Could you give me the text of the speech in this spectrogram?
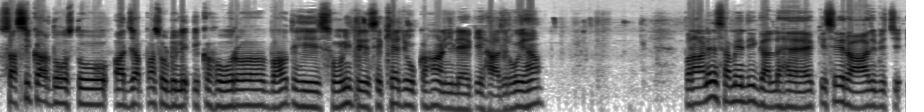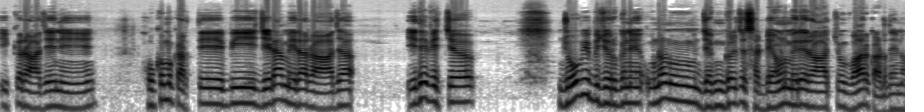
ਸਤਿ ਸ਼੍ਰੀ ਅਕਾਲ ਦੋਸਤੋ, ਅੱਜ ਆਪਾਂ ਤੁਹਾਡੇ ਲਈ ਇੱਕ ਹੋਰ ਬਹੁਤ ਹੀ ਸੋਹਣੀ ਤੇ ਸਿੱਖਿਆਯੋਗ ਕਹਾਣੀ ਲੈ ਕੇ ਹਾਜ਼ਰ ਹੋਏ ਹਾਂ। ਪੁਰਾਣੇ ਸਮੇਂ ਦੀ ਗੱਲ ਹੈ, ਕਿਸੇ ਰਾਜ ਵਿੱਚ ਇੱਕ ਰਾਜੇ ਨੇ ਹੁਕਮ ਕਰਤੇ ਵੀ ਜਿਹੜਾ ਮੇਰਾ ਰਾਜ ਆ, ਇਹਦੇ ਵਿੱਚ ਜੋ ਵੀ ਬਜ਼ੁਰਗ ਨੇ ਉਹਨਾਂ ਨੂੰ ਜੰਗਲ 'ਚ ਛੱਡਿਆ ਹੁਣ ਮੇਰੇ ਰਾਜ 'ਚੋਂ ਬਾਹਰ ਕੱਢ ਦੇਣ।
